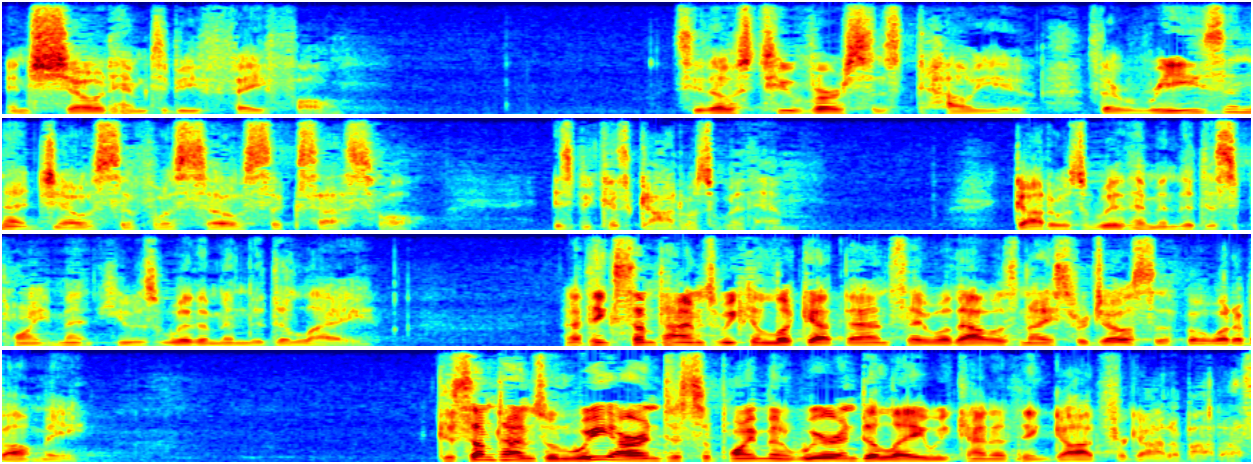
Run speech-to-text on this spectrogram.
and showed him to be faithful See, those two verses tell you the reason that Joseph was so successful is because God was with him. God was with him in the disappointment, He was with him in the delay. And I think sometimes we can look at that and say, well, that was nice for Joseph, but what about me? Because sometimes when we are in disappointment, we're in delay, we kind of think God forgot about us.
